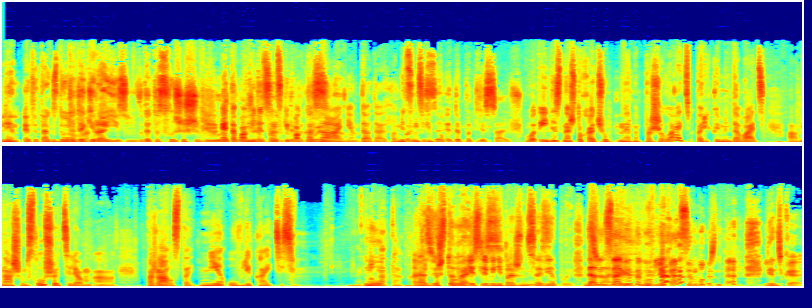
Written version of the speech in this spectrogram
Лен, это так здорово. Вот это героизм. Вот это слышишь и думаешь, это по медицинским это показаниям, да, да, по По медицинским медици- пок- Это потрясающе. Вот. Единственное, что хочу, наверное, пожелать, порекомендовать а, нашим слушателям, а, пожалуйста, не увлекайтесь. Наверное, Ну, так. Разве что, если вы не про женсовет. Да, Женсоветом увлекаться можно. Леночка,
